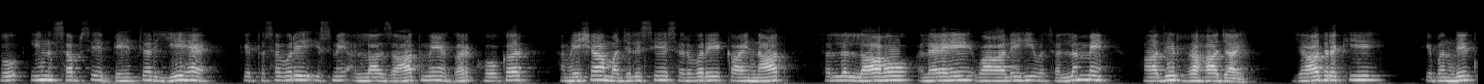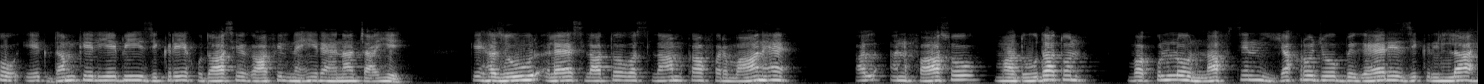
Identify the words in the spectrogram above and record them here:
تو ان سب سے بہتر یہ ہے کہ تصور اس میں اللہ ذات میں غرق ہو کر ہمیشہ مجلس سرور کائنات صلی اللہ علیہ و وسلم میں حاضر رہا جائے۔ یاد رکھیے کہ بندے کو ایک دم کے لیے بھی ذکر خدا سے غافل نہیں رہنا چاہیے کہ حضور علیہ السلاۃ وسلام کا فرمان ہے۔ الانفاس و مادودہ تن و کلو نفسن یخر جو بغیر ذکر اللہ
